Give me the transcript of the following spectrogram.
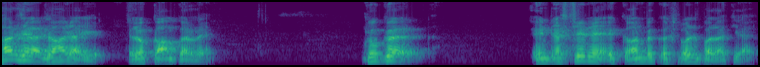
ہر جگہ جہاں جائیے یہ لوگ کام کر رہے ہیں کیونکہ انڈسٹری نے اکانومک ایکسپلوژ پیدا کیا ہے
